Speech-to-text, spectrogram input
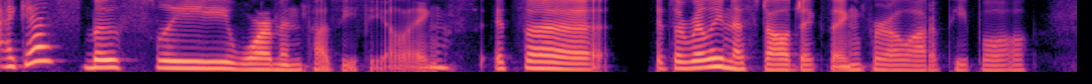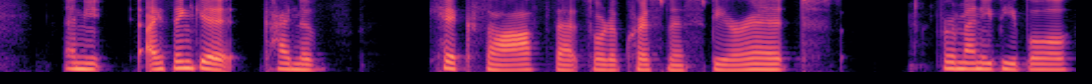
I guess mostly warm and fuzzy feelings. It's a it's a really nostalgic thing for a lot of people, and I think it kind of kicks off that sort of Christmas spirit. For many people,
